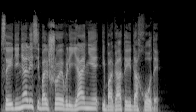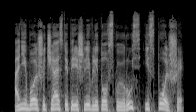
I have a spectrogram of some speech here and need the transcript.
соединялись и большое влияние, и богатые доходы – они большей частью перешли в Литовскую Русь из Польши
